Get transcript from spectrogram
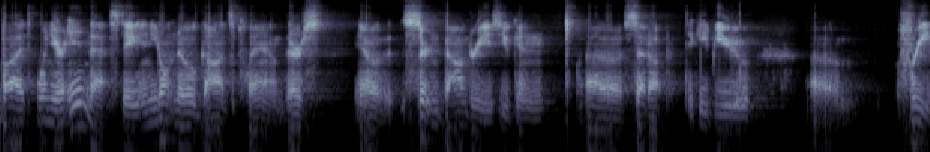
But when you're in that state and you don't know God's plan, there's you know certain boundaries you can uh, set up to keep you um, free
